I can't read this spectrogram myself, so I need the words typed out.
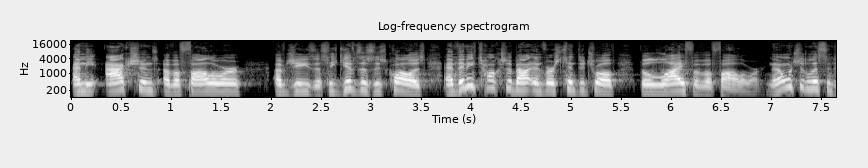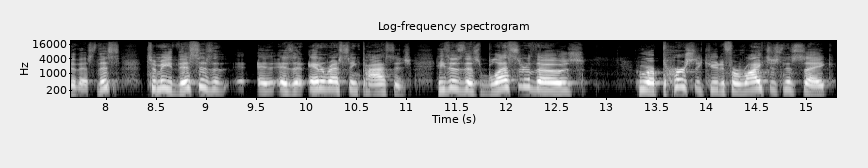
and the actions of a follower of Jesus. He gives us these qualities. And then he talks about in verse 10 through 12 the life of a follower. Now I want you to listen to this. This, to me, this is, a, is an interesting passage. He says this Blessed are those who are persecuted for righteousness' sake,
